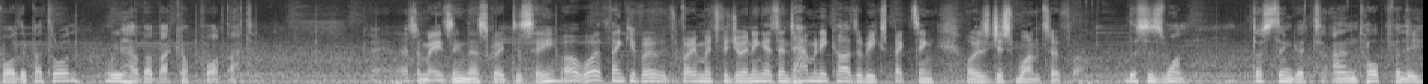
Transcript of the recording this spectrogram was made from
for the patrol, we have a backup for that. Okay, that's amazing. That's great to see. Oh, well, thank you very, very much for joining us. And how many cars are we expecting, or is it just one so far? This is one, testing it, and hopefully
